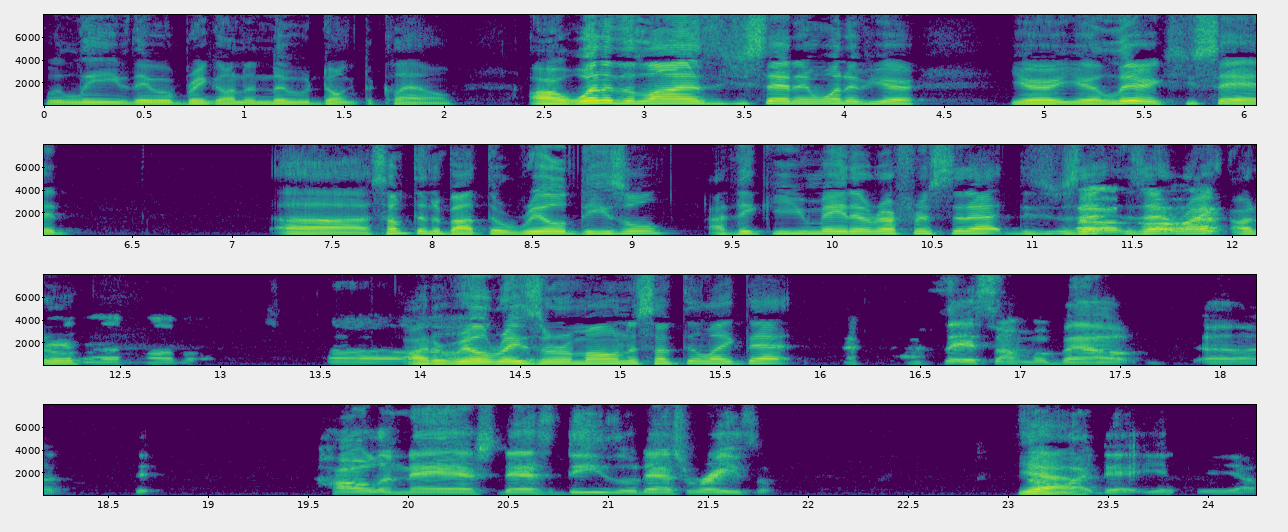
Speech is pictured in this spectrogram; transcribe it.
would leave, they would bring on a new Doink the Clown. Or one of the lines that you said in one of your your your lyrics, you said uh, something about the real Diesel. I think you made a reference to that. Did you- Is that Oh, is that oh, right? I Or the uh, uh, or the real Razor Ramon or something like that? I said something about uh Hall and Nash, that's Diesel, that's Razor. Something Yeah, like that. Yeah, yeah,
